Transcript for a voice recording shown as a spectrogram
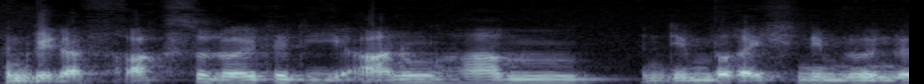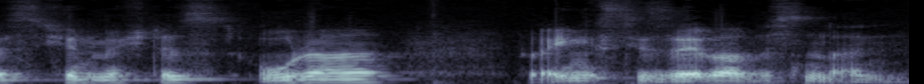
Entweder fragst du Leute, die Ahnung haben in dem Bereich, in dem du investieren möchtest, oder du eignest dir selber Wissen an.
